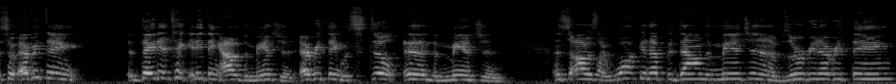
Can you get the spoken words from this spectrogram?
So everything, they didn't take anything out of the mansion. Everything was still in the mansion, and so I was like walking up and down the mansion and observing everything,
